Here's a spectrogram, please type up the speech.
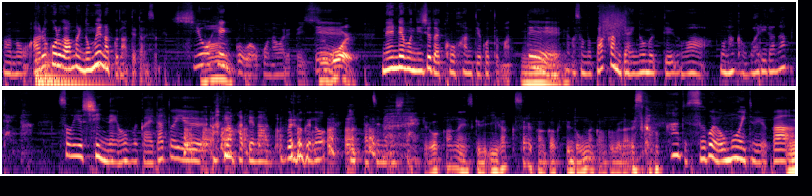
あのアルコールがあんまり飲めなくなってたんですよね。使用変更が行われていて年齢も20代後半っていうこともあって、うん、なんかそのバカみたいに飲むっていうのはもうなんか終わりだなみたいなそういう新年を迎えたという あのハテナブログの一発目でした。わかんないですけど、胃が腐る感覚ってどんな感覚なんですか？なんてすごい重いというか、う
